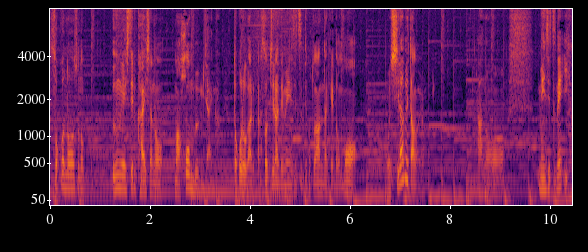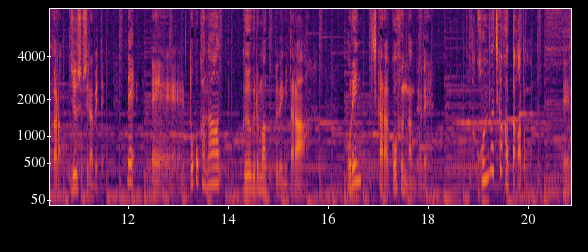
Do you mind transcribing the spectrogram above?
そこの、その、運営してる会社の、まあ、本部みたいなところがあるから、そちらで面接ってことなんだけども、俺調べたのよ。あのー、面接ね、行くから、住所調べて。で、えー、どこかなって、Google マップで見たら、俺ん家から5分なんだよね。あ、こんな近かったかと思って。え、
